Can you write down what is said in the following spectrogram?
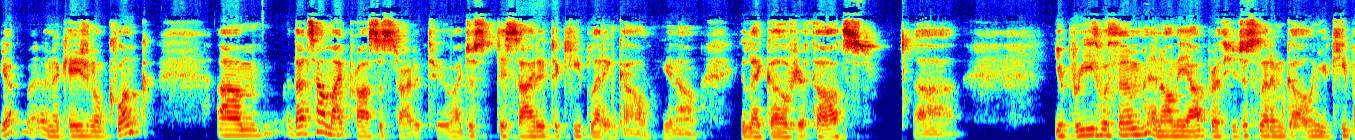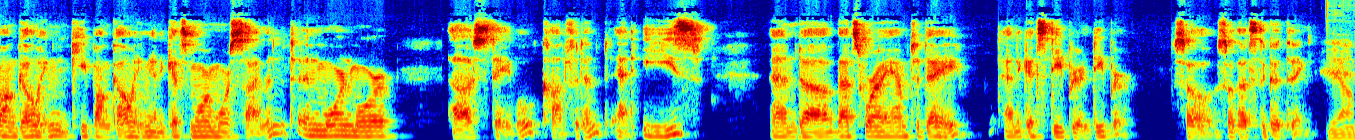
Yep, an occasional clunk. Um, that's how my process started too. I just decided to keep letting go. You know, you let go of your thoughts. Uh, you breathe with them and on the out breath you just let them go and you keep on going and keep on going and it gets more and more silent and more and more uh, stable confident at ease. And uh, that's where i am today and it gets deeper and deeper. So so that's the good thing. Yeah.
